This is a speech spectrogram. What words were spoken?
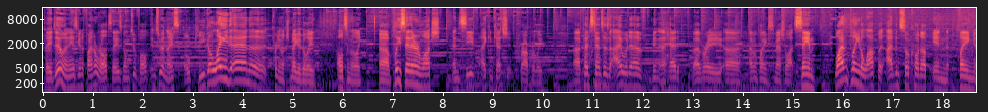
They do, and he's going to find a role today. He's going to evolve into a nice OP Gallade and uh, pretty much Mega Gallade, ultimately. Uh, please stay there and watch and see if I can catch it properly. Uh, Stan says, I would have been ahead, but I've uh, I've been playing Smash a lot. Same. Well, I've been playing it a lot, but I've been so caught up in playing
